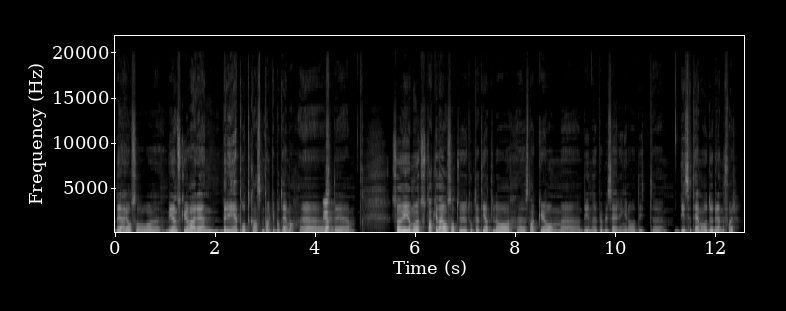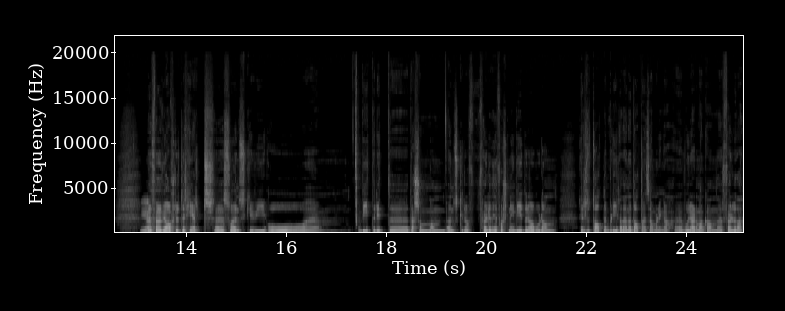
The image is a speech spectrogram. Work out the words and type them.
Det er jo også Vi ønsker jo å være en bred podkast med tanke på temaet. Eh, ja. Så, så vi må jo takke deg også at du tok deg tida til å snakke om dine publiseringer og ditt, disse temaene du brenner for. Ja. Men før vi avslutter helt, så ønsker vi å vite litt eh, dersom man ønsker å følge din forskning videre, og hvordan resultatene blir av denne datainnsamlinga. Eh, hvor er det man kan eh, følge det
